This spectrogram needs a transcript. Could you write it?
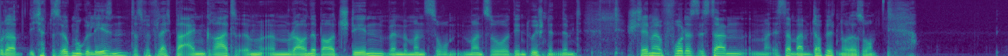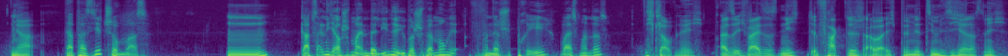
Oder ich habe das irgendwo gelesen, dass wir vielleicht bei 1 Grad im, im Roundabout stehen, wenn man so, wenn man so den Durchschnitt nimmt. Stell mir vor, das ist dann, man ist dann beim Doppelten oder so. Ja. Da passiert schon was. Mhm. Gab es eigentlich auch schon mal in Berlin eine Überschwemmung von der Spree? Weiß man das? Ich glaube nicht. Also ich weiß es nicht faktisch, aber ich bin mir ziemlich sicher, dass nicht.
